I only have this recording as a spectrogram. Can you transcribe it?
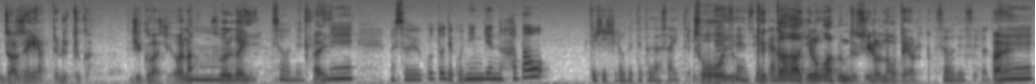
座禅やってるっていうか軸足はな、それがいい。そうですね、まあ、そういうことでこう人間の幅をぜひ広げてくださいという、ね,、そういう。先生から結果が広がるんですいろんなことやると。そうですよね、はい、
